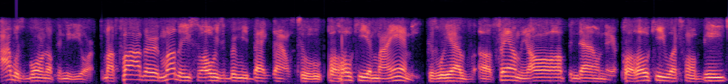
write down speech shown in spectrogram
I was born up in New York. My father and mother used to always bring me back down to Pahokee and Miami because we have a family all up and down there. Pahokee, West Palm Beach,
